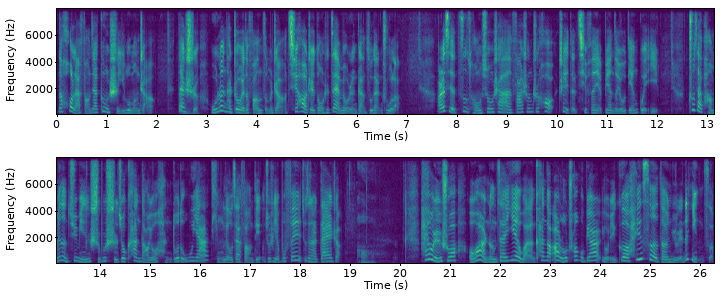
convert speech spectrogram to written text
那后来房价更是一路猛涨。但是无论它周围的房子怎么涨，七号这栋是再也没有人敢租敢住了。而且自从凶杀案发生之后，这里的气氛也变得有点诡异。住在旁边的居民时不时就看到有很多的乌鸦停留在房顶，就是也不飞，就在那儿待着。哦，还有人说，偶尔能在夜晚看到二楼窗户边儿有一个黑色的女人的影子，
